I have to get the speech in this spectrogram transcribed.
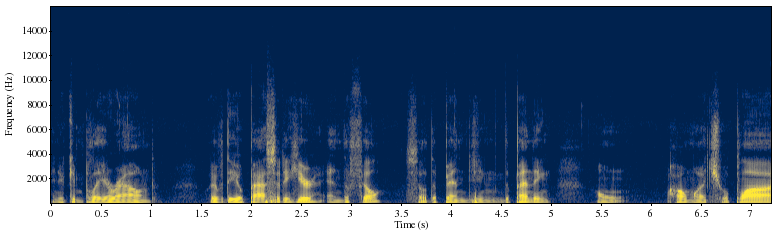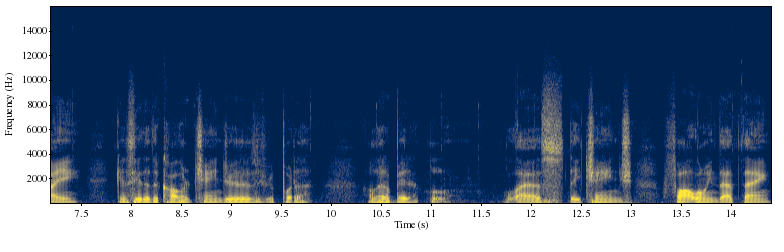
and you can play around with the opacity here and the fill. So depending depending on how much you apply. You can see that the color changes. If you put a, a little bit less, they change following that thing.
